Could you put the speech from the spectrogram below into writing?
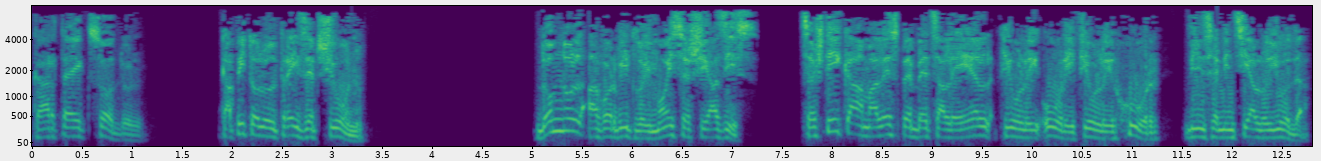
Cartea Exodul Capitolul 31 Domnul a vorbit lui Moise și a zis, Să știi că am ales pe Bețaleel, fiul lui Uri, fiul lui Hur, din seminția lui Iuda.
